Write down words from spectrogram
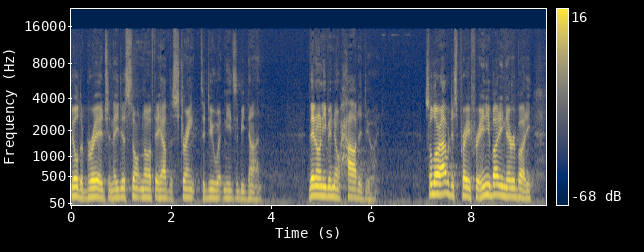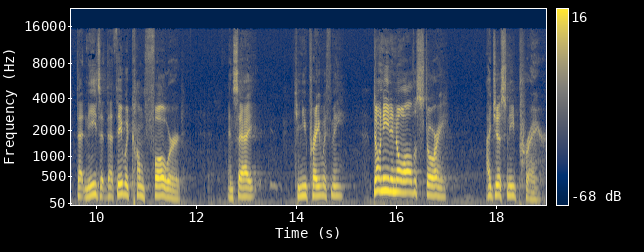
build a bridge and they just don't know if they have the strength to do what needs to be done. They don't even know how to do it. So, Lord, I would just pray for anybody and everybody that needs it, that they would come forward and say, Can you pray with me? Don't need to know all the story. I just need prayer.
